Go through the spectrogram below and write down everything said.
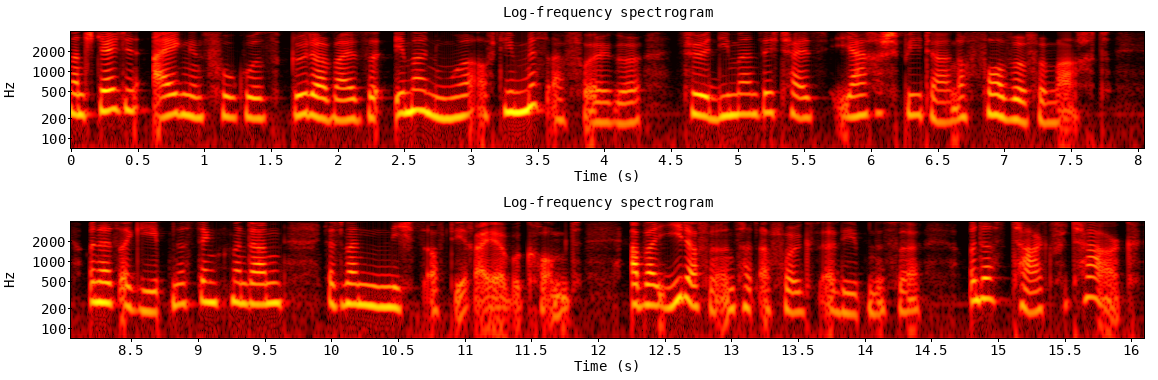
Man stellt den eigenen Fokus blöderweise immer nur auf die Misserfolge, für die man sich teils Jahre später noch Vorwürfe macht. Und als Ergebnis denkt man dann, dass man nichts auf die Reihe bekommt. Aber jeder von uns hat Erfolgserlebnisse und das Tag für Tag.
